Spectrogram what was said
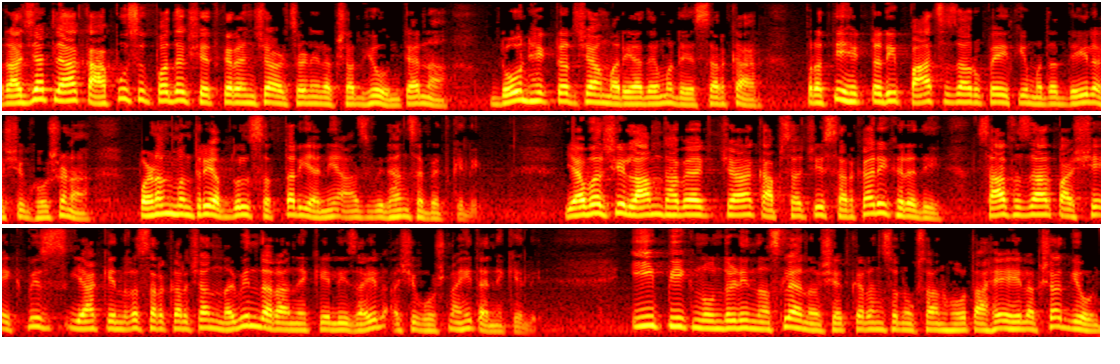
राज्यातल्या कापूस उत्पादक शेतकऱ्यांच्या अडचणी लक्षात घेऊन त्यांना दोन हेक्टरच्या मर्यादेमध्ये सरकार प्रति हेक्टरी पाच हजार रुपये इतकी मदत देईल अशी घोषणा पणन मंत्री अब्दुल सत्तार यांनी आज विधानसभेत केली. यावर्षी लांब धाब्याच्या कापसाची सरकारी खरेदी सात हजार पाचशे एकवीस या केंद्र सरकारच्या नवीन दराने केली जाईल अशी घोषणाही त्यांनी केली. ई पीक नोंदणी नसल्यानं शेतकऱ्यांचं नुकसान होत आहे हे लक्षात घेऊन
